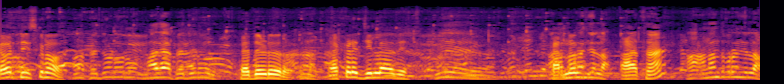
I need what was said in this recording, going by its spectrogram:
ఎవరు తీసుకున్నావు? పెద్దోడూరు. మాదే పెద్దోడూరు. పెద్దడూరు. ఎక్కడ జిల్లా అది? కర్నూలు? జిల్లా. అనంతపురం జిల్లా.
